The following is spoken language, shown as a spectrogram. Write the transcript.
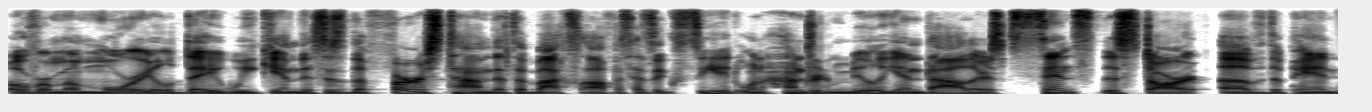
over Memorial Day weekend. This is the first time that the box office has exceeded $100 million since the start of the pandemic.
